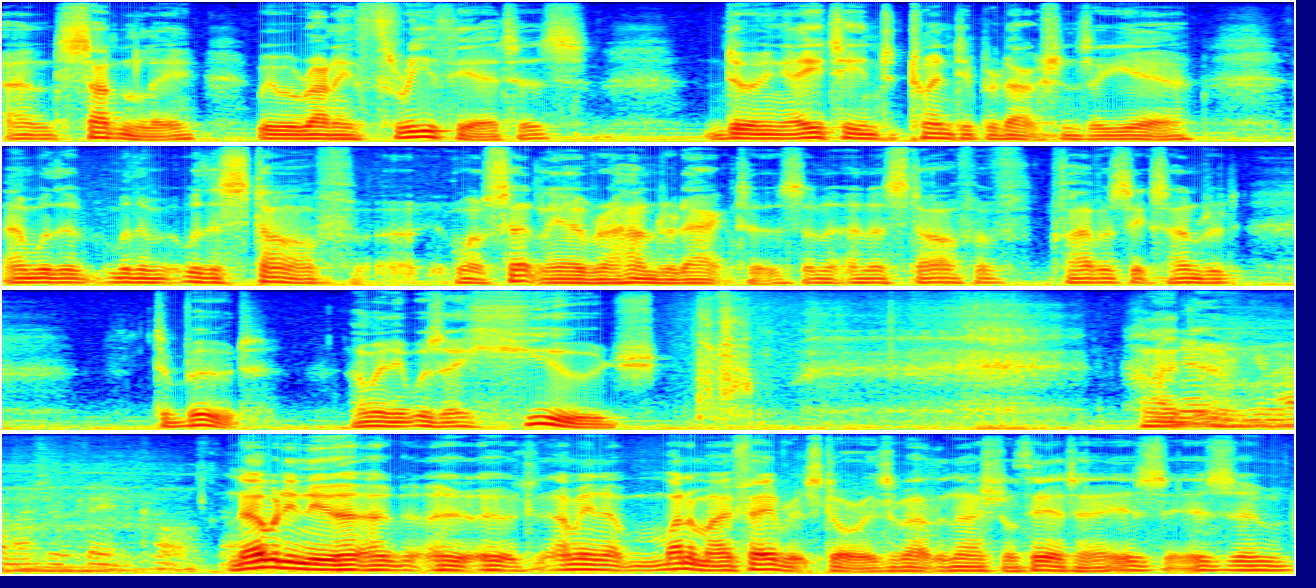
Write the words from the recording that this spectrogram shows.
and suddenly we were running three theatres doing 18 to 20 productions a year, and with a with a with a staff, uh, well, certainly over 100 actors and, and a staff of five or six hundred to boot. I mean, it was a huge. Nobody knew how much it was going to cost. Nobody knew. Uh, uh, I mean, uh, one of my favourite stories about the National Theatre is is um,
